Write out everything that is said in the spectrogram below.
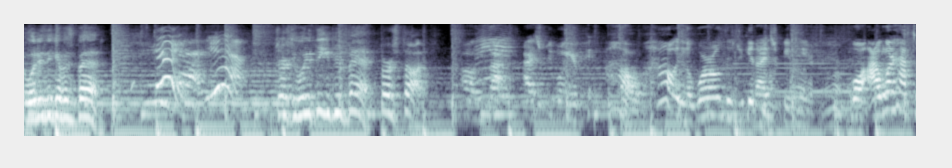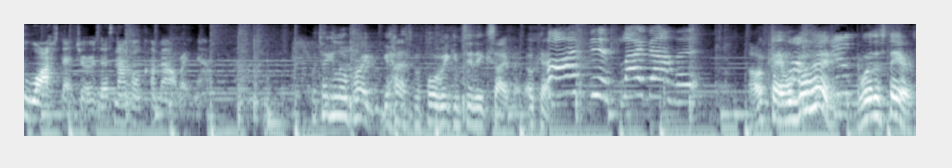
What do you think of his bed? Good. Yeah. Jersey, what do you think of your bed? First thought. Oh, you got ice cream on your pants. Oh, how in the world did you get ice cream here? Well, I'm gonna have to wash that, Jersey. That's not gonna come out right now. We'll take a little break, guys, before we can see the excitement. Okay. Oh, I did slide down it. Okay, well, go ahead. Oh, Where are the stairs?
